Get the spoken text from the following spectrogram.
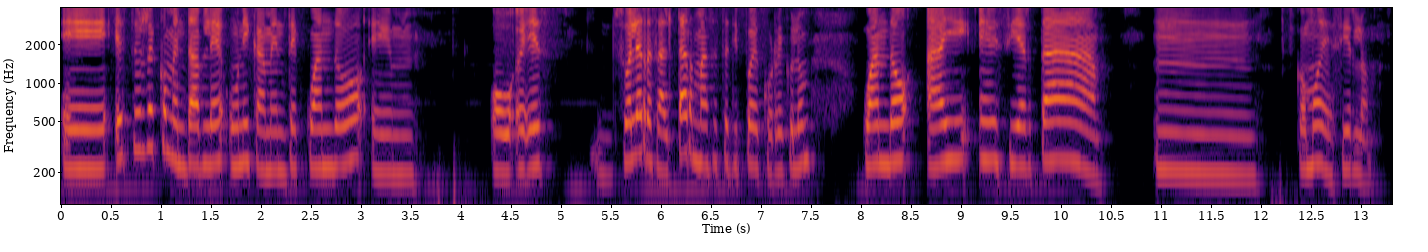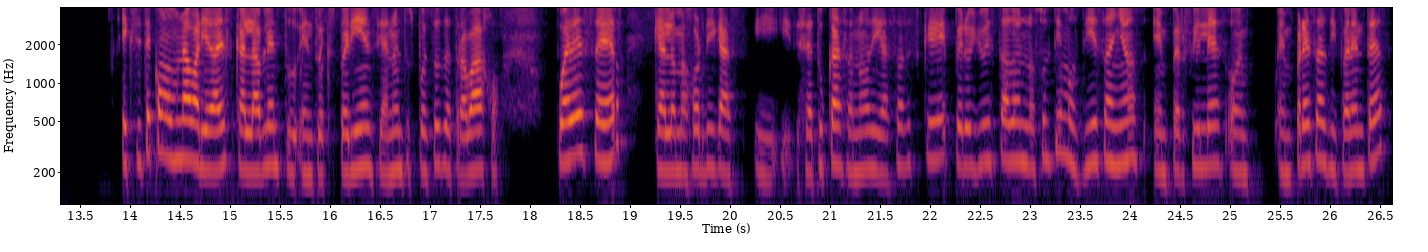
Eh, esto es recomendable únicamente cuando em, o es suele resaltar más este tipo de currículum cuando hay eh, cierta, mm, ¿cómo decirlo? Existe como una variedad escalable en tu, en tu experiencia, ¿no? En tus puestos de trabajo. Puede ser que a lo mejor digas, y, sea tu caso, ¿no? Digas, ¿sabes qué? Pero yo he estado en los últimos 10 años en perfiles o en empresas diferentes,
